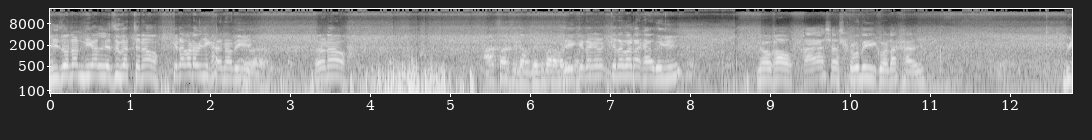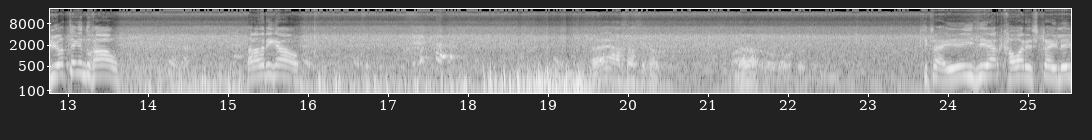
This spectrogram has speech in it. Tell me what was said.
লিজন আর নিয়ার লেচু খাচ্ছে নাও। কেটা কটা বেশি খায় না দেখি। নাও। আচ্ছা আচ্ছা কেটা কেটা কটা খায় দেখি। নাও খাও। খায় শেষ করে দেখি কটা খায়। ভিডিও হচ্ছে কিন্তু খাও। তাড়াতাড়ি খাও। হ্যাঁ আস্তে আস্তে খাও। কিটা এই যে আর খাওয়ার স্টাইল এই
